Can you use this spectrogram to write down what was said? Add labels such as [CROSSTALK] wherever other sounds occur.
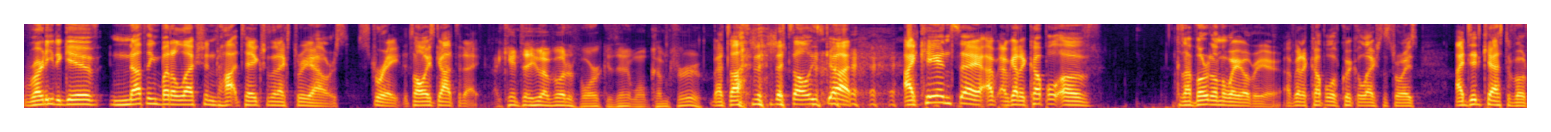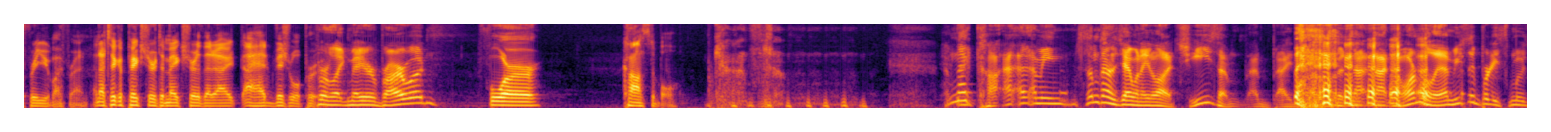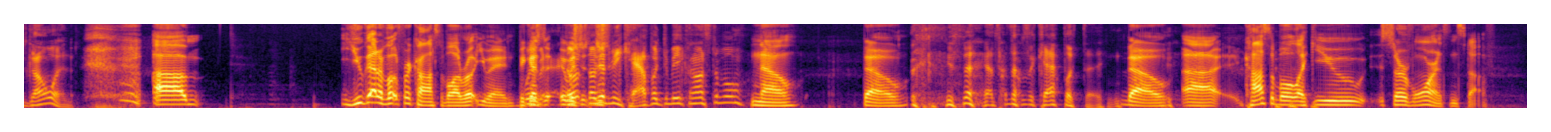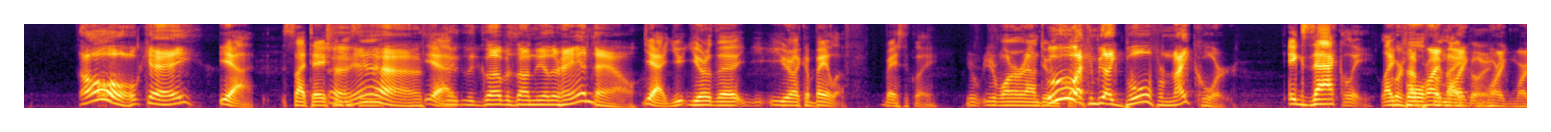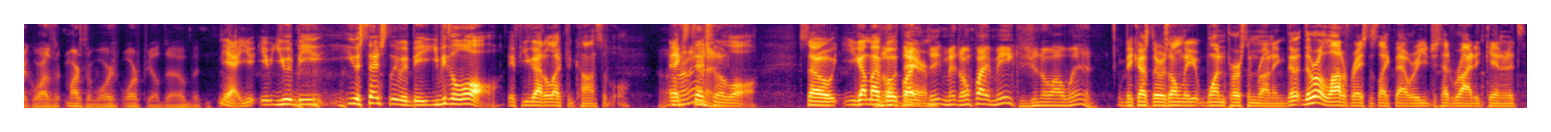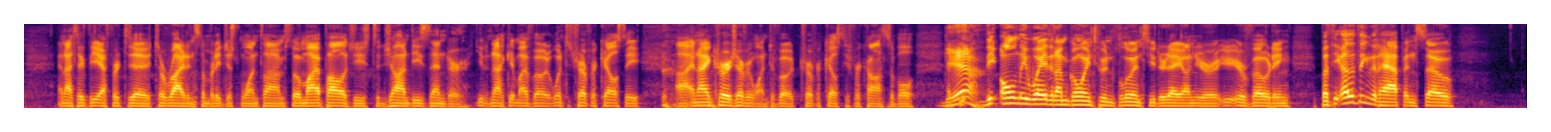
ready to give nothing but election hot takes for the next three hours straight. It's all he's got today. I can't tell you who I voted for because then it won't come true. That's all. [LAUGHS] That's all he's got. [LAUGHS] I can say I've, I've got a couple of because I voted on the way over here. I've got a couple of quick election stories. I did cast a vote for you, my friend, and I took a picture to make sure that I, I had visual proof For like Mayor Briarwood? for constable. [LAUGHS] I'm not. Con- I, I mean, sometimes yeah, when I eat a lot of cheese, I'm, I, I but not not normally. I'm usually pretty smooth going. Um, you got to vote for constable. I wrote you in because Wait, it was don't, just, don't you have to be Catholic to be a constable? no, no. [LAUGHS] I thought that was a Catholic thing. No, uh, constable like you serve warrants and stuff. Oh, okay. Yeah, citations. Uh, and- yeah, yeah, The, the glove is on the other hand now. yeah. You, you're the you're like a bailiff, basically. You're you're running around doing. Ooh, stuff. I can be like Bull from Night Court. exactly like of course, Bull I'm from probably Night more Court. like Mark, Mark Marsha War, Warfield though. But Yeah, you, you you would be you essentially would be you'd be the law if you got elected constable, an All extension right. of law. So you got my don't vote there Don't fight me because you know I'll win. because there was only one person running. There, there were a lot of races like that where you just had riding candidates, and I took the effort to to write in somebody just one time. So my apologies to John D. Zender. You did not get my vote. It went to Trevor Kelsey, [LAUGHS] uh, and I encourage everyone to vote Trevor Kelsey for constable. Yeah. the, the only way that I'm going to influence you today on your your voting. But the other thing that happened, so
